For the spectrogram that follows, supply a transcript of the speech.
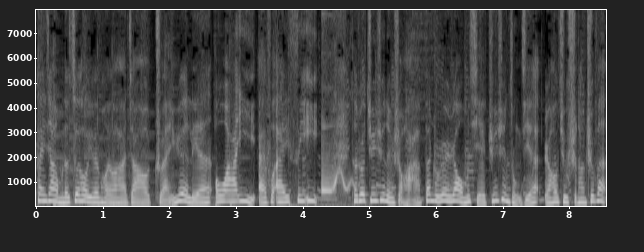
看一下我们的最后一位朋友啊，叫转月莲 O R E F I C E。他说军训的时候啊，班主任让我们写军训总结，然后去食堂吃饭。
